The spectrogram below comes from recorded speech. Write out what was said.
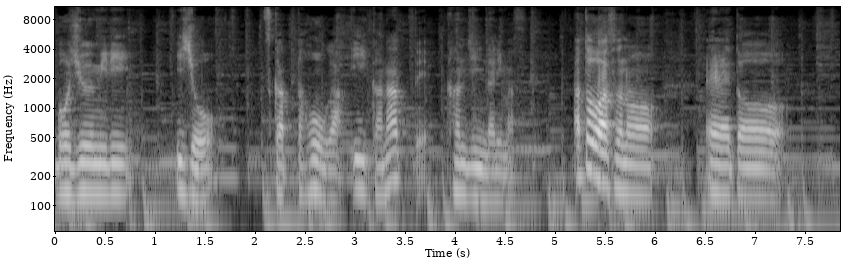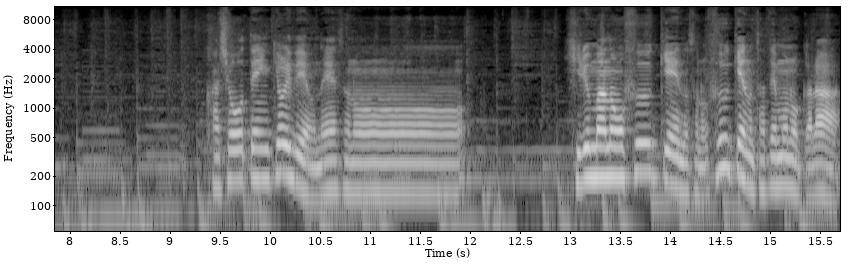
50ミリ以上使った方がいいかなって感じになります。あとはその、えっ、ー、と、過小点距離だよね。その、昼間の風景の、その風景の建物から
